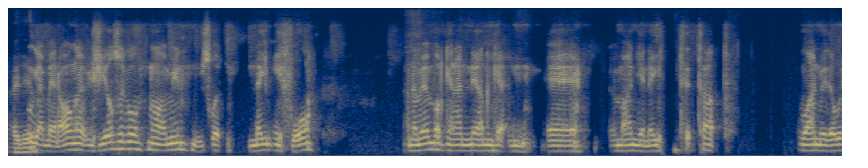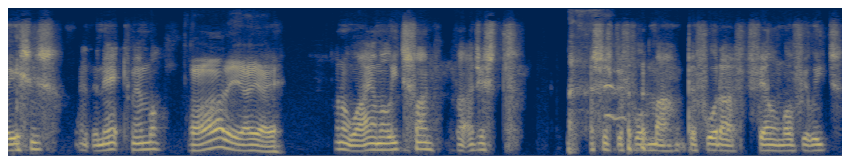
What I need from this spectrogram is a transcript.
I Don't do. get me wrong, it was years ago. You know what I mean? It was like '94, and I remember getting in there and getting uh, a Man United tap, one with the laces at the neck. Remember? Oh, aye, aye. I don't know why I'm a Leeds fan, but I just this was before my before I fell in love with Leeds.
